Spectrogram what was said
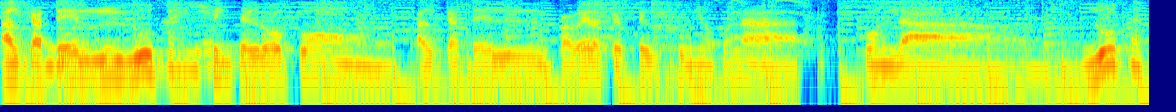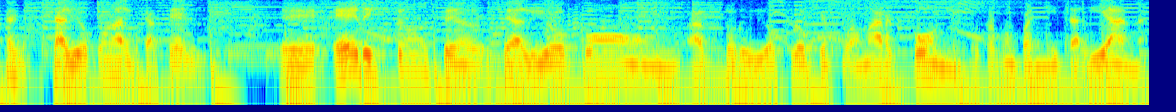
Alcatel Lucent se integró con Alcatel Pavel, que se, se unió con la con la Lucent se salió con Alcatel. Eh, Ericsson se, se alió con, absorbió creo que fue a Marconi, otra compañía italiana.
